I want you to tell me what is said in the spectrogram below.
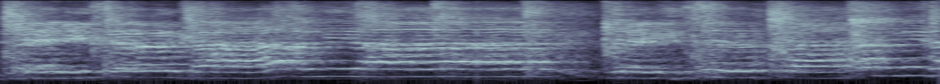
생일 축하합니다. 생일 축하합니다.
